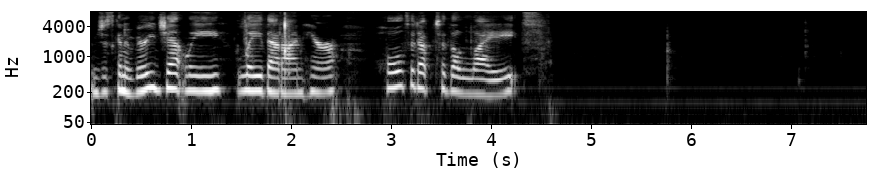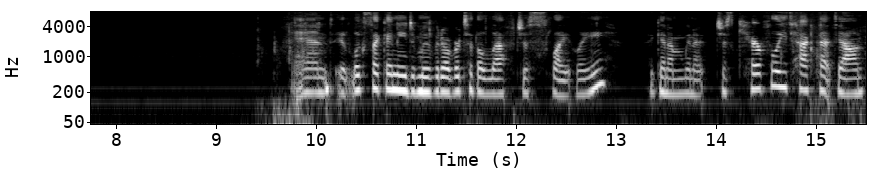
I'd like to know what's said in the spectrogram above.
I'm just going to very gently lay that on here, hold it up to the light. And it looks like I need to move it over to the left just slightly. Again, I'm going to just carefully tack that down.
